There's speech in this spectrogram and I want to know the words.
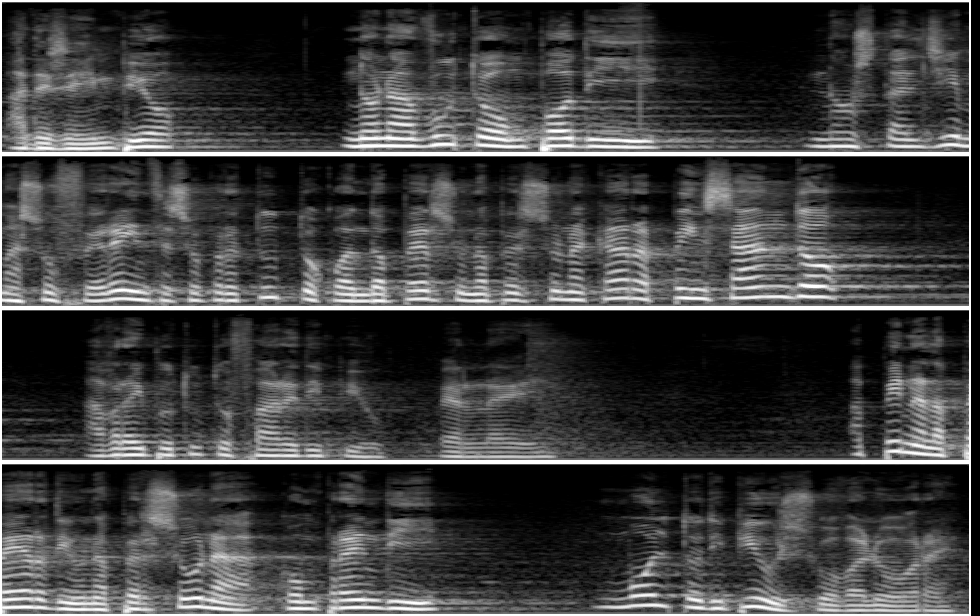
ad esempio, non ha avuto un po' di nostalgie ma sofferenze, soprattutto quando ha perso una persona cara pensando avrei potuto fare di più per lei. Appena la perdi una persona comprendi molto di più il suo valore,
